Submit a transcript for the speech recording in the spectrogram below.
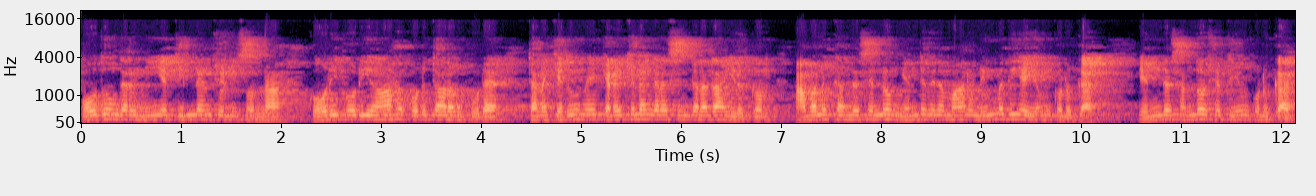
போதுங்கிற நீயத் இல்லைன்னு சொல்லி சொன்னால் கோடி கோடியாக கொடுத்தாலும் கூட தனக்கு எதுவுமே கிடைக்கலங்கிற சிந்தனை தான் இருக்கும். அவனுக்கு அந்த செல்வம் எந்த விதமான நிம்மதியையும் கொடுக்காது. எந்த சந்தோஷத்தையும் கொடுக்காது.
